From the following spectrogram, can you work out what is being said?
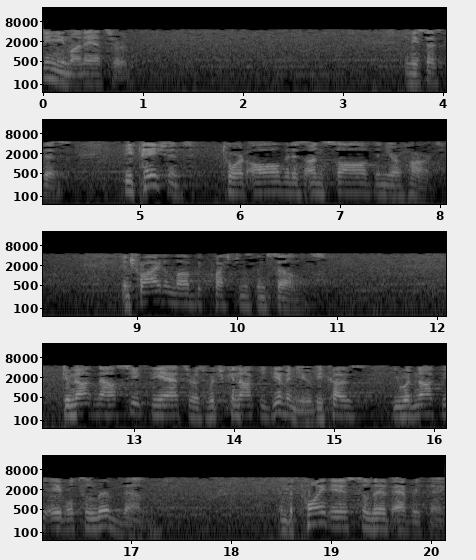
seem unanswered. And he says this Be patient toward all that is unsolved in your heart, and try to love the questions themselves. Do not now seek the answers which cannot be given you, because you would not be able to live them. And the point is to live everything.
